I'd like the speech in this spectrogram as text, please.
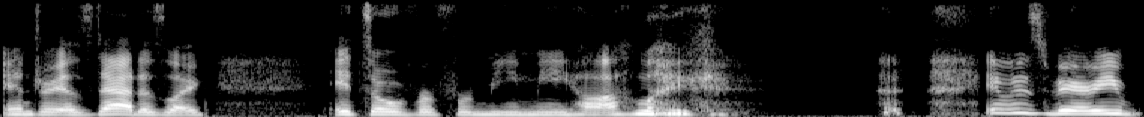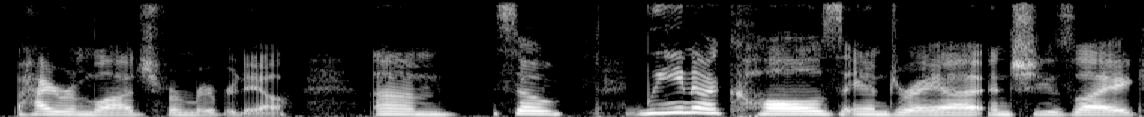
Andrea's dad is like, it's over for me, Mija. Like, it was very Hiram Lodge from Riverdale. Um, so Lena calls Andrea and she's like,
